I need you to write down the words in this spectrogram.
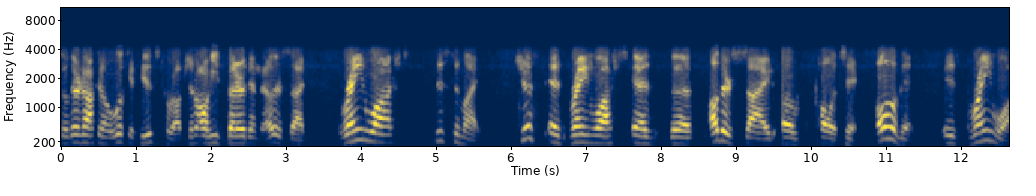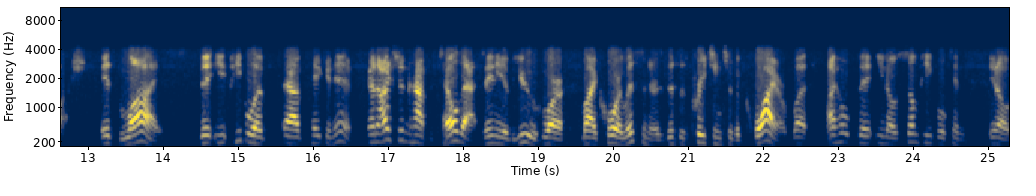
so they're not going to look at his corruption. Oh, he's better than the other side. Brainwashed systemite, just as brainwashed as the other side of politics. All of it is brainwash. It's lies that you, people have have taken in. And I shouldn't have to tell that to any of you who are my core listeners. This is preaching to the choir, but I hope that you know some people can you know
